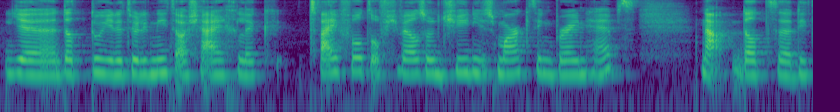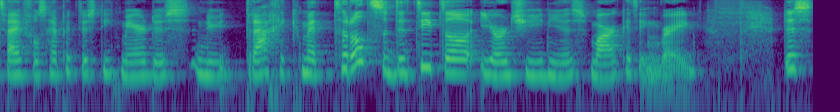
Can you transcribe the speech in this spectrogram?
je, dat doe je natuurlijk niet als je eigenlijk twijfelt of je wel zo'n Genius Marketing Brain hebt. Nou, dat, uh, die twijfels heb ik dus niet meer. Dus nu draag ik met trots de titel Your Genius Marketing Brain. Dus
